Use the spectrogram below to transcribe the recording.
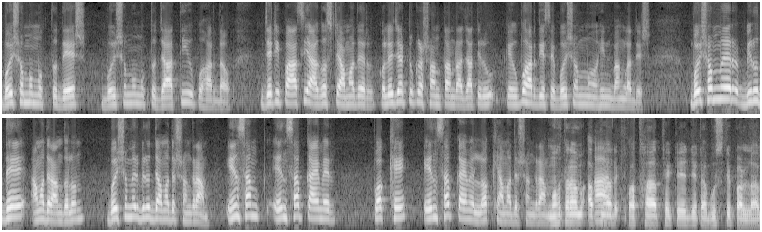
বৈষম্য মুক্ত দেশ বৈষম্য মুক্ত জাতি উপহার দাও। যেটি পাঁচই আগস্টে আমাদের কলেজের টুকরা সন্তানরা জাতিরকে উপহার দিয়েছে বৈষম্যহীন বাংলাদেশ। বৈষম্যের বিরুদ্ধে আমাদের আন্দোলন বৈষম্যের বিরুদ্ধে আমাদের সংগ্রাম। এনসাম এনসাফ কায়েমের পক্ষে এনসাফ কায়েমের লক্ষ্যে আমাদের সংগ্রাম। মহতারাম আপনার কথা থেকে যেটা বুঝতে পারলাম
